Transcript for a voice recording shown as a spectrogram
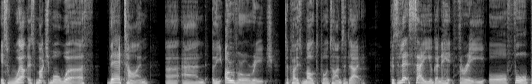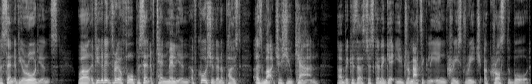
it's well, it's much more worth their time uh, and the overall reach to post multiple times a day. Because let's say you're going to hit three or four percent of your audience. Well, if you could hit three or four percent of 10 million, of course you're going to post as much as you can, um, because that's just going to get you dramatically increased reach across the board.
